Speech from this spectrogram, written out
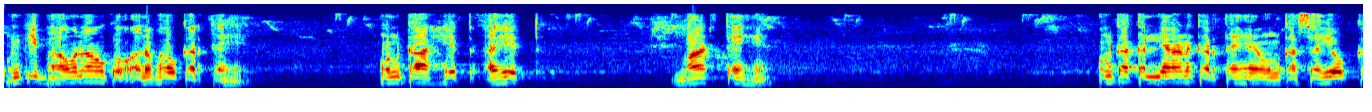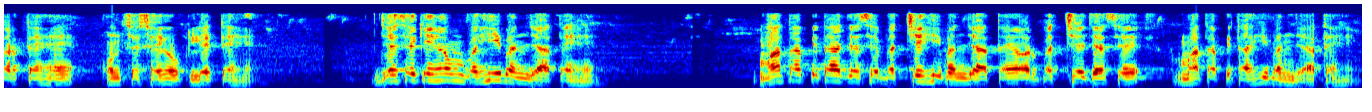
उनकी भावनाओं को अनुभव करते हैं, उनका हित अहित बांटते हैं, उनका कल्याण करते हैं, उनका सहयोग करते हैं, उनसे सहयोग लेते हैं। जैसे कि हम वही बन जाते हैं माता पिता जैसे बच्चे ही बन जाते हैं और बच्चे जैसे माता पिता ही बन जाते हैं।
